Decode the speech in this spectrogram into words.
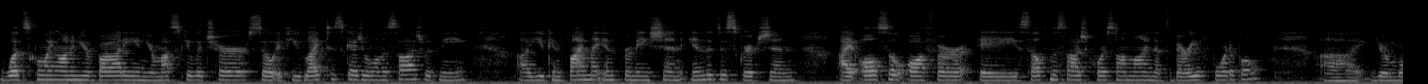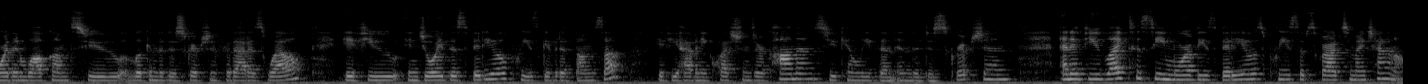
what's going on in your body and your musculature. So if you'd like to schedule a massage with me, uh, you can find my information in the description. I also offer a self-massage course online that's very affordable. Uh, you're more than welcome to look in the description for that as well. If you enjoyed this video, please give it a thumbs up. If you have any questions or comments, you can leave them in the description. And if you'd like to see more of these videos, please subscribe to my channel.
